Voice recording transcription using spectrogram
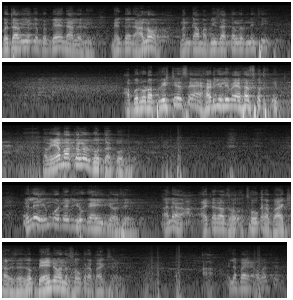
બધા કે બેન હાલે નહીં. મેં બેન, હાલો. મને કે બીજા કલર નથી. આ બરોડા પ્રિસ્ટેજ છે હાડિયું લેવા આવ્યા છો હવે એમાં કલર ગોતા બોલો. એટલે ઇમ્પોર્ટન્ટ યુગ આવી ગયો છે. અને અત્યારે છોકરા ભાગશાળી છે. જો બહેનો અને છોકરા ભાગશાળી. હા, એટલે ભાઈ અવાજ છે?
